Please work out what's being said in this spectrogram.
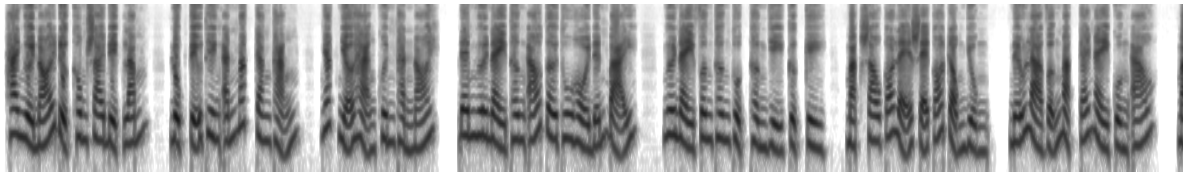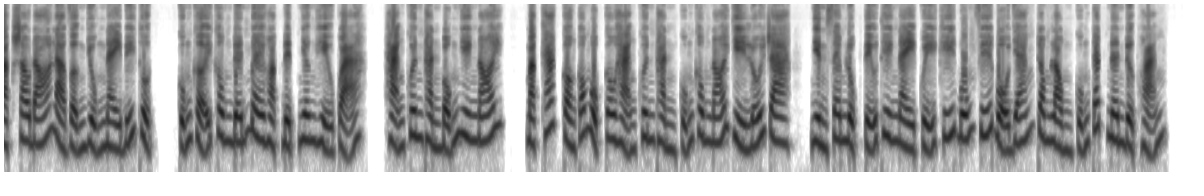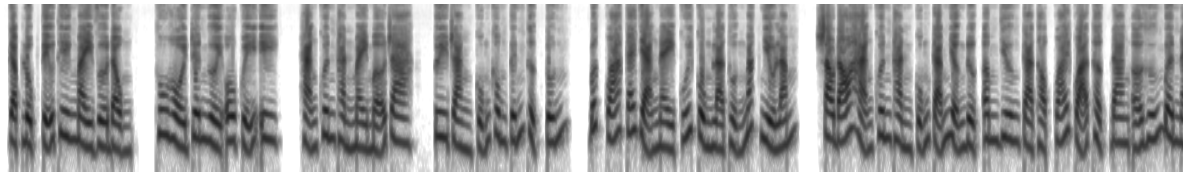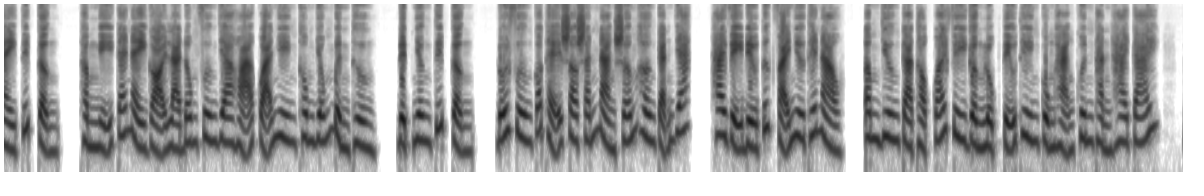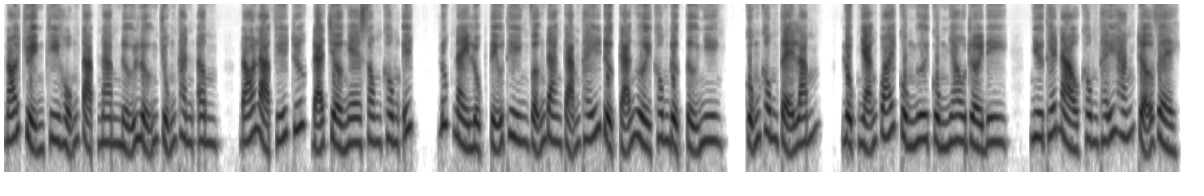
Hai người nói được không sai biệt lắm, lục tiểu thiên ánh mắt căng thẳng, nhắc nhở hạng khuynh thành nói, đem ngươi này thân áo tơi thu hồi đến bãi, ngươi này phân thân thuật thần dị cực kỳ, mặt sau có lẽ sẽ có trọng dụng, nếu là vẫn mặc cái này quần áo, mặc sau đó là vận dụng này bí thuật, cũng khởi không đến mê hoặc địch nhân hiệu quả. Hạng Khuynh Thành bỗng nhiên nói, mặt khác còn có một câu Hạng Khuynh Thành cũng không nói gì lối ra, nhìn xem lục tiểu thiên này quỷ khí bốn phía bộ dáng trong lòng cũng cách nên được hoảng, gặp lục tiểu thiên mày vừa động, thu hồi trên người ô quỷ y, hạng khuynh thành mày mở ra, tuy rằng cũng không tính thực tuấn, bất quá cái dạng này cuối cùng là thuận mắt nhiều lắm. Sau đó hạng khuynh thành cũng cảm nhận được âm dương cà thọc quái quả thật đang ở hướng bên này tiếp cận, thầm nghĩ cái này gọi là đông phương gia hỏa quả nhiên không giống bình thường, địch nhân tiếp cận, đối phương có thể so sánh nàng sớm hơn cảnh giác, hai vị điều tức phải như thế nào? Âm dương cà thọc quái phi gần lục tiểu thiên cùng hạng khuynh thành hai cái, nói chuyện khi hỗn tạp nam nữ lưỡng chủng thanh âm, đó là phía trước đã chờ nghe xong không ít, lúc này lục tiểu thiên vẫn đang cảm thấy được cả người không được tự nhiên, cũng không tệ lắm, lục nhãn quái cùng ngươi cùng nhau rời đi, như thế nào không thấy hắn trở về.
